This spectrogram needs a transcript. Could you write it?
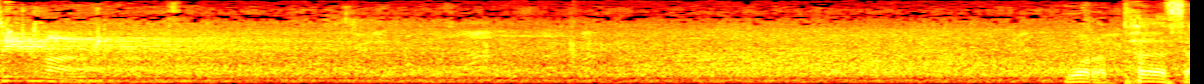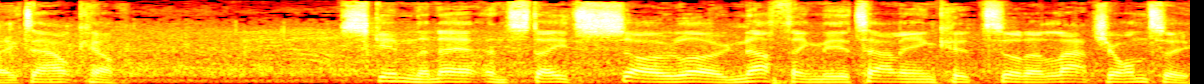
Team Love. What a perfect outcome. Skimmed the net and stayed so low. Nothing the Italian could sort of latch onto.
